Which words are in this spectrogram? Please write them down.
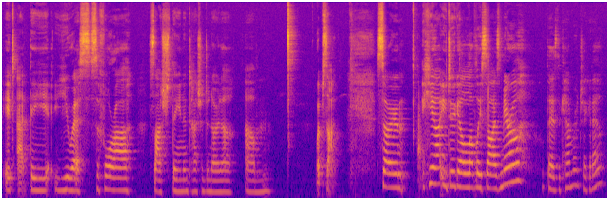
it at the US Sephora slash the Natasha Denona um, website. So here you do get a lovely size mirror. There's the camera, check it out.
